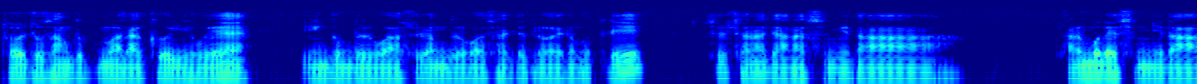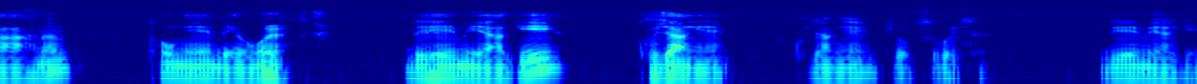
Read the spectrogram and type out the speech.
저 조상들뿐만 아니라 그 이후에 임금들과 수령들과 사제들과 이런 것들이 실천하지 않았습니다. 잘못했습니다 하는 통의 내용을 느헤미야기 9장에 9장에 쭉 쓰고 있어요. 느헤미야기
